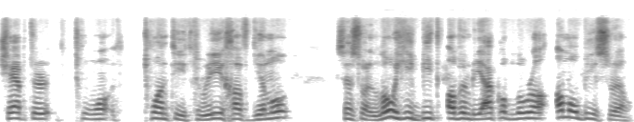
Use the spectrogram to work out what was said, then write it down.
chapter 23, Chaf Gimel says Lo he beat Oven Yaakov Lora Amol Israel.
